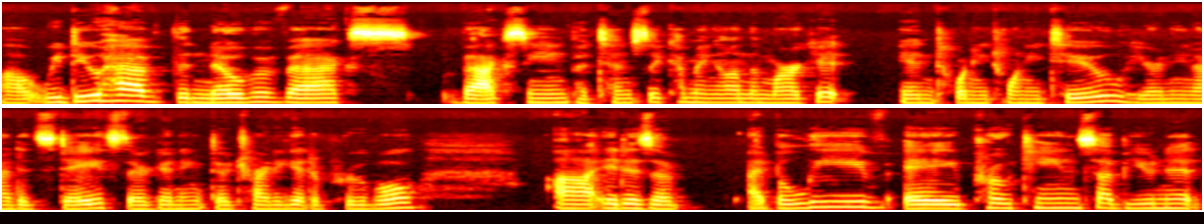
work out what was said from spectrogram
Uh, we do have the Novavax vaccine potentially coming on the market in 2022 here in the United States. They're getting, they're trying to get approval. Uh, it is a, I believe, a protein subunit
